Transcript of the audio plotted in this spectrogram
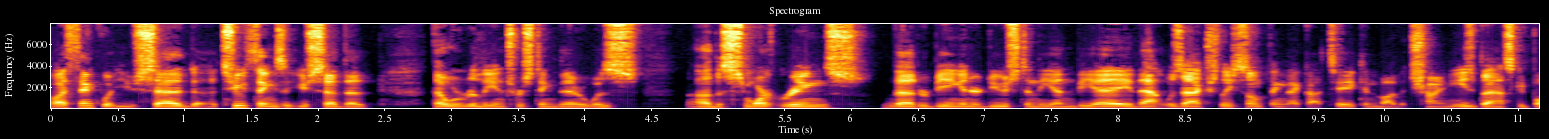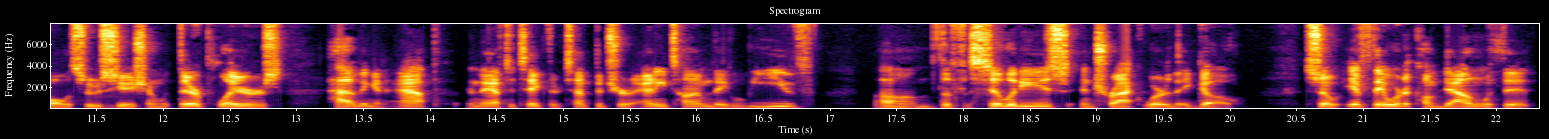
Well, I think what you said, uh, two things that you said that, that were really interesting there was uh, the smart rings that are being introduced in the NBA. That was actually something that got taken by the Chinese Basketball Association with their players having an app and they have to take their temperature anytime they leave um, the facilities and track where they go. So if they were to come down with it,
